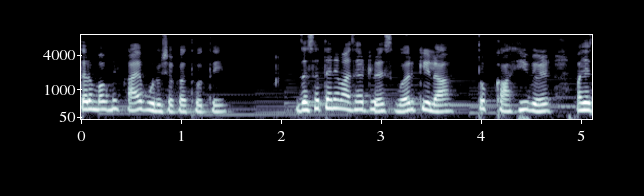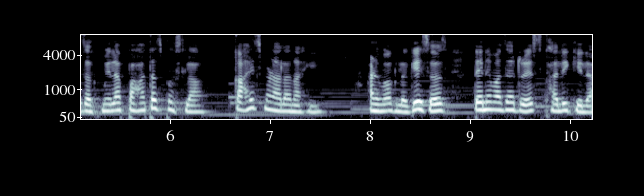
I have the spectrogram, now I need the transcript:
तर मग मी काय बोलू शकत होते? जसं त्याने माझा ड्रेस वर केला तो काही वेळ माझ्या जखमेला पाहतच बसला. काहीच म्हणाला नाही. आणि मग लगेचच त्याने माझा ड्रेस खाली केला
